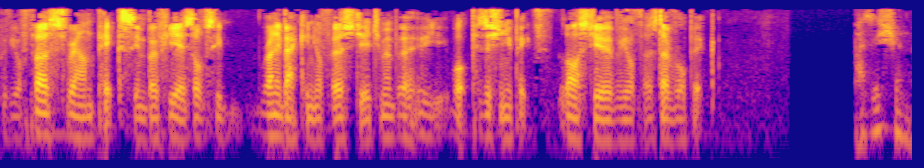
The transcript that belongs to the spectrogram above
with your first round picks in both years? Obviously, running back in your first year. Do you remember who you, what position you picked last year with your first overall pick? Position.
